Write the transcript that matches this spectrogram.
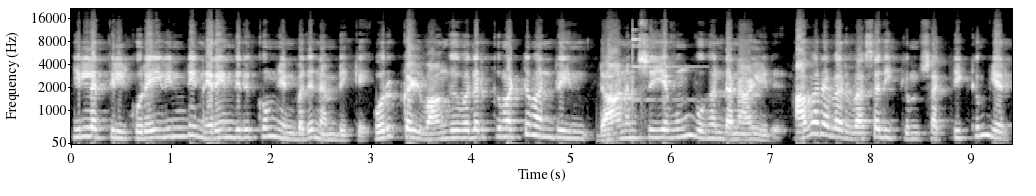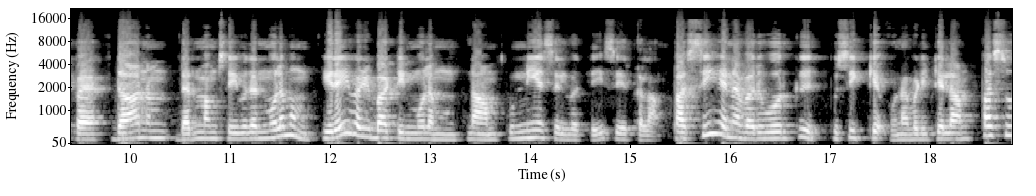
இல்லத்தில் குறைவின்றி நிறைந்திருக்கும் என்பது நம்பிக்கை. பொருட்கள் வாங்குவதற்கு மட்டுமன்றி தானம் செய்யவும் உகந்த நாள் இது. அவரவர் வசதிக்கும் சக்திக்கும் ஏற்ப தானம் தர்மம் செய்வதன் மூலமும் இறை வழிபாட்டின் மூலம் நாம் புண்ணிய செல்வத்தை சேர்க்கலாம். பசி என வருவோர்க்கு புசிக்க உணவளிக்கலாம். பசு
